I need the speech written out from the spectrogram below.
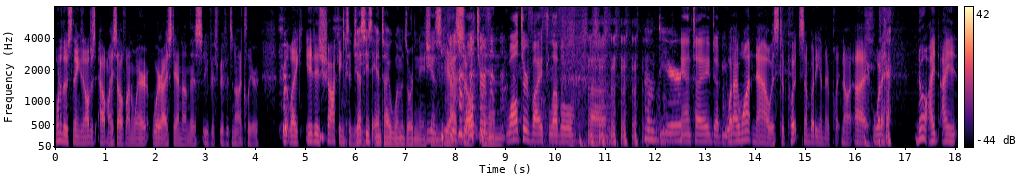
one of those things. And I'll just out myself on where where I stand on this, if if, if it's not clear. But like, it is shocking to me. Jesse's anti women's ordination. he is, Yeah, he is so- Walter And- Walter Veith level uh, Oh dear. anti W. what I want now is to put somebody in their place. No, uh, what I no, I, I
